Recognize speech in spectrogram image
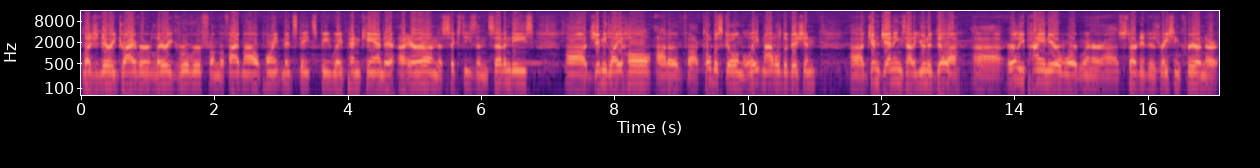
legendary driver Larry Groover from the Five Mile Point Mid-State Speedway Penn Can uh, era in the 60s and 70s. Uh, Jimmy Lighthall out of uh, Cobleskill in the late model division. Uh, Jim Jennings out of Unadilla, uh, early Pioneer Award winner, uh, started his racing career in the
